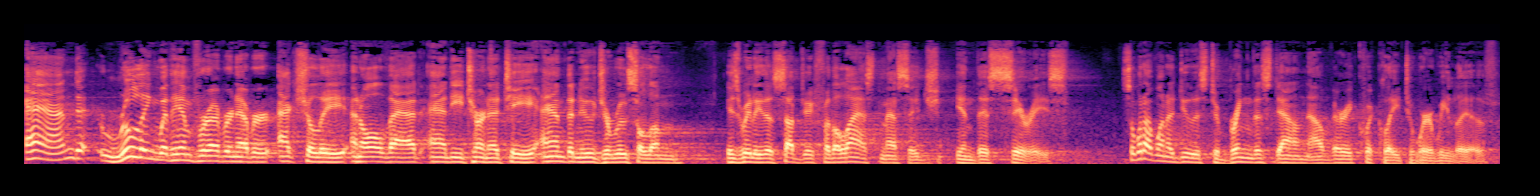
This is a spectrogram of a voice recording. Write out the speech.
And ruling with him forever and ever, actually, and all that, and eternity, and the New Jerusalem is really the subject for the last message in this series. So, what I want to do is to bring this down now very quickly to where we live.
